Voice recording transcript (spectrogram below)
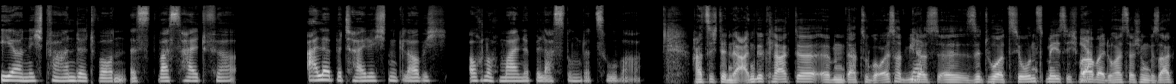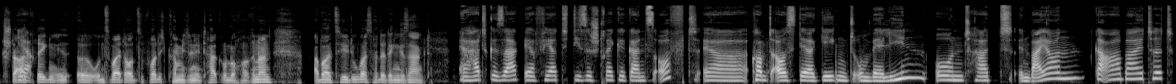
eher nicht verhandelt worden ist, was halt für alle Beteiligten, glaube ich, auch nochmal eine Belastung dazu war. Hat sich denn der Angeklagte ähm, dazu geäußert, wie ja. das äh, situationsmäßig war? Ja. Weil du hast ja schon gesagt, Starkregen ja. äh, und so weiter und so fort. Ich kann mich an den Tag noch erinnern. Aber erzähl du, was hat er denn gesagt? Er hat gesagt, er fährt diese Strecke ganz oft. Er kommt aus der Gegend um Berlin und hat in Bayern gearbeitet,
